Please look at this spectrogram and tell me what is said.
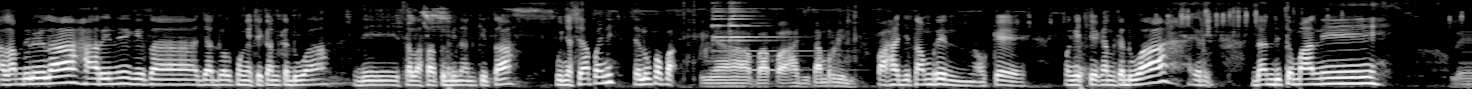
Alhamdulillah hari ini kita jadwal pengecekan kedua di salah satu binaan kita. Punya siapa ini? Saya lupa, Pak. punya Bapak Haji Tamrin. Pak Haji Tamrin. Oke. Pengecekan kedua ir- dan ditemani Oleh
